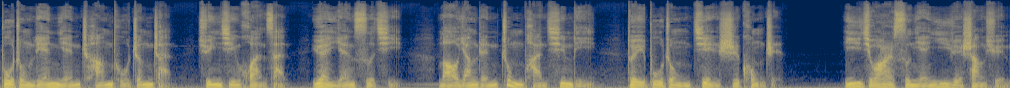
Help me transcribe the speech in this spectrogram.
部众连年长途征战，军心涣散，怨言四起。老杨人众叛亲离，对部众渐失控制。一九二四年一月上旬，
